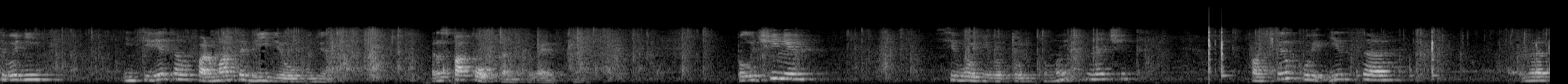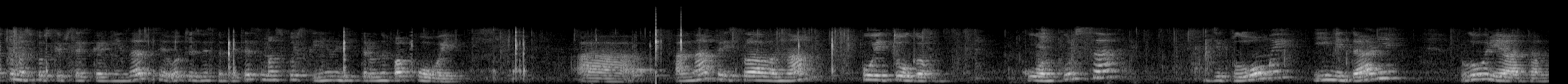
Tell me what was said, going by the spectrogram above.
сегодня интересного формата видео будет. Распаковка называется. Получили сегодня вот только мы, значит, посылку из э, городской московской писательской организации от известной поэтессы московской Нины Викторовны Поповой. А, она прислала нам по итогам конкурса дипломы и медали лауреатам.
